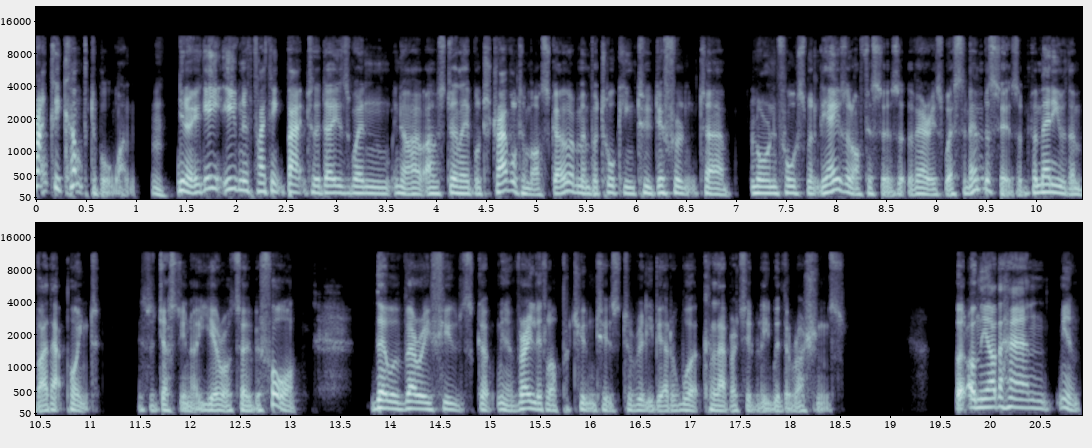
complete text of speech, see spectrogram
frankly comfortable one. Hmm. You know, even if I think back to the days when you know I, I was still able to travel to Moscow, I remember talking to different uh, law enforcement liaison officers at the various Western embassies, and for many of them by that point, this was just you know a year or so before, there were very few, you know, very little opportunities to really be able to work collaboratively with the Russians. But on the other hand, you know,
